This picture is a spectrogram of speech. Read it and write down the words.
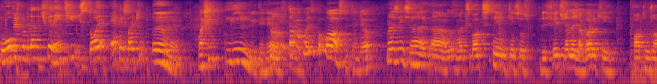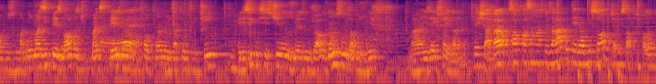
novo, a jogabilidade é diferente, e história é aquela história que eu amo. Eu achei lindo, entendeu? Não, então é uma coisa que eu gosto, entendeu? Mas gente, a, a- a Xbox tem, tem seus defeitos, já não é de agora que faltam jogos, ma- umas IPs novas de mais É. peso, né? Tá faltando já tem um tempinho. Eles ficam insistindo nos mesmos jogos, não são jogos ruins. Mas é isso aí, galera. Fechado. Só passando umas coisas rápidas, teve a Ubisoft, a Ubisoft falou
